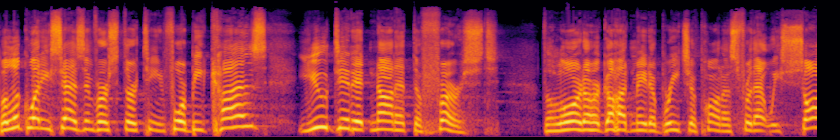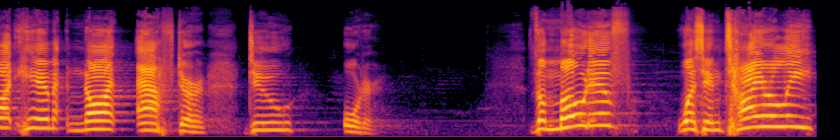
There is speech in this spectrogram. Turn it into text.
But look what he says in verse 13 For because you did it not at the first, the Lord our God made a breach upon us, for that we sought him not after due order. The motive was entirely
